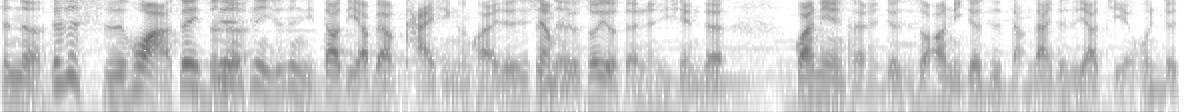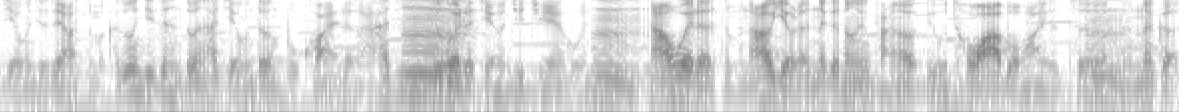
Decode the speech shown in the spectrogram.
真的，这是实话，所以这件事情就是你到底要不要开心跟快乐，就是像比如说有的人以前的观念可能就是说哦，你就是长大就是要结婚，你就结婚就是要什么，可是问题是很多人他结婚都很不快乐啊，他只是为了结婚去结婚，嗯，然后为了什么，然后有了那个东西反而有 trouble 啊，有这那个，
